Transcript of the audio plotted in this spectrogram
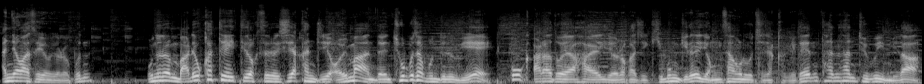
안녕하세요 여러분. 오늘은 마리오 카트 8 디럭스를 시작한 지 얼마 안 된 초보자분들을 위해 꼭 알아둬야 할 여러가지 기본기를 영상으로 제작하게 된 탄산튜브입니다.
